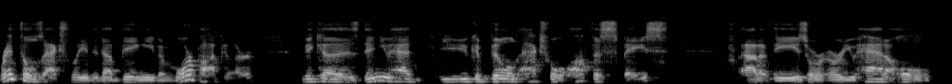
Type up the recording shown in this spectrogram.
rentals actually ended up being even more popular because then you had, you could build actual office space out of these, or, or you had a whole,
